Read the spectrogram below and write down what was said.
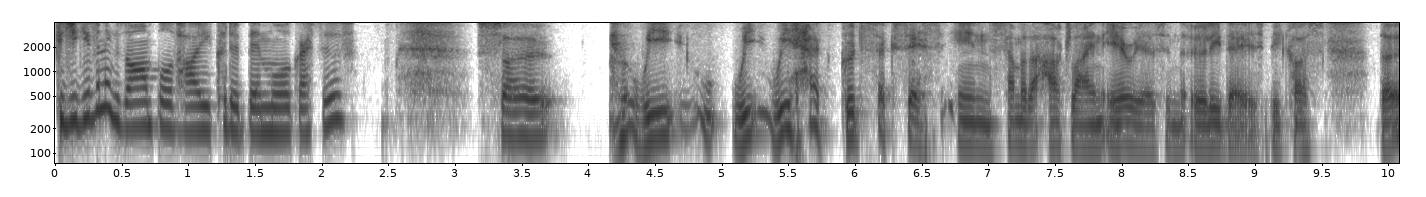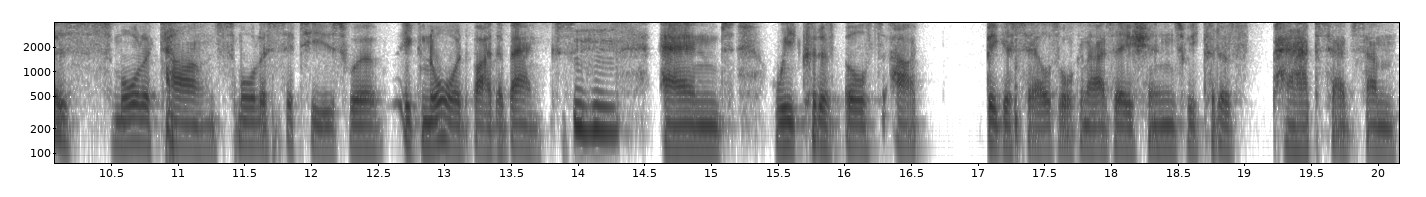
Could you give an example of how you could have been more aggressive? So we we we had good success in some of the outlying areas in the early days because those smaller towns, smaller cities were ignored by the banks, mm-hmm. and we could have built out bigger sales organizations. We could have perhaps had some,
